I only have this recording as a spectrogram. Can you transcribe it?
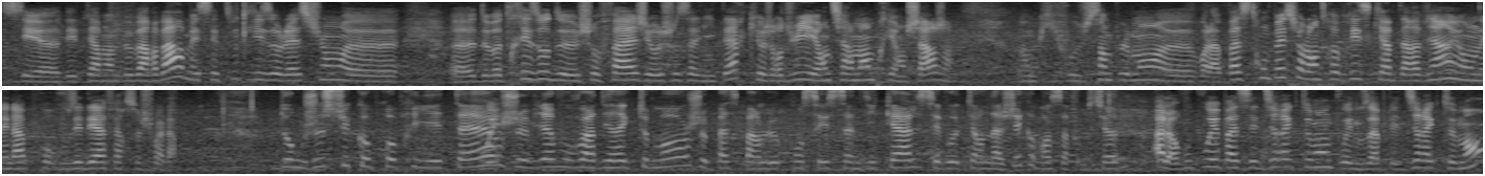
C'est euh, des termes un peu barbares, mais c'est toute l'isolation euh, euh, de votre réseau de chauffage et eau chaude sanitaire qui aujourd'hui est entièrement pris en charge. Donc il faut simplement euh, voilà, pas se tromper sur l'entreprise qui intervient et on est là pour vous aider à faire ce choix-là. Donc je suis copropriétaire, Oui. je viens vous voir directement, je passe par le conseil syndical, c'est voté en AG, comment ça fonctionne? Alors, vous pouvez passer directement, vous pouvez nous appeler directement.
